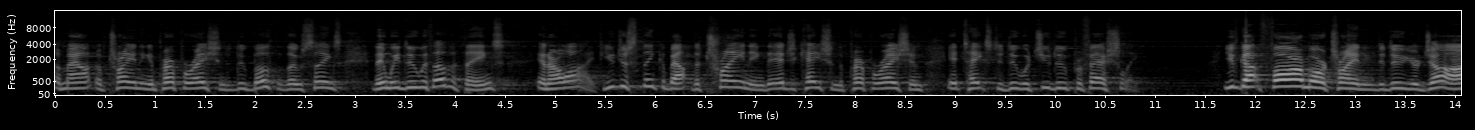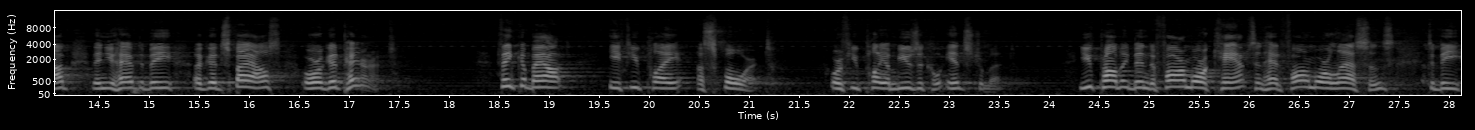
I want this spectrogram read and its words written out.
amount of training and preparation to do both of those things than we do with other things in our life. You just think about the training, the education, the preparation it takes to do what you do professionally. You've got far more training to do your job than you have to be a good spouse or a good parent. Think about if you play a sport or if you play a musical instrument. You've probably been to far more camps and had far more lessons to be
